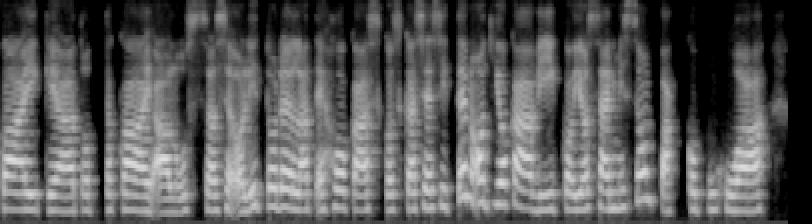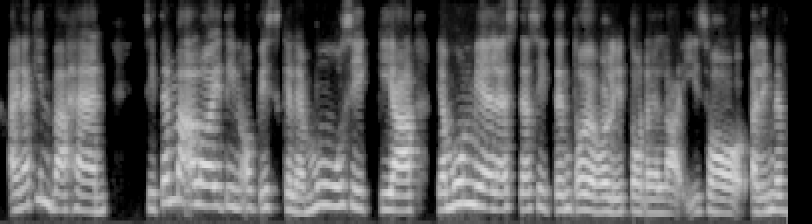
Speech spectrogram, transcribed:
kaikkea, totta kai alussa se oli todella tehokas, koska se sitten on joka viikko jossain, missä on pakko puhua, ainakin vähän. Sitten mä aloitin opiskelemaan musiikkia ja mun mielestä sitten toi oli todella iso, eli me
